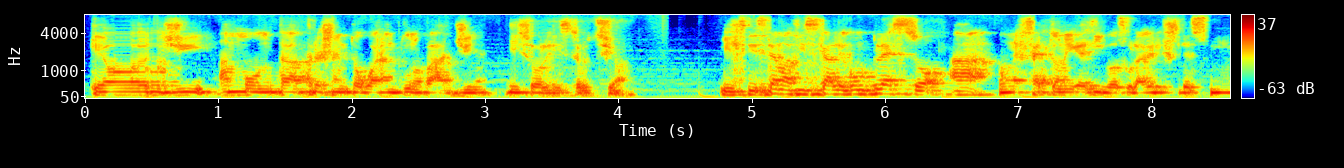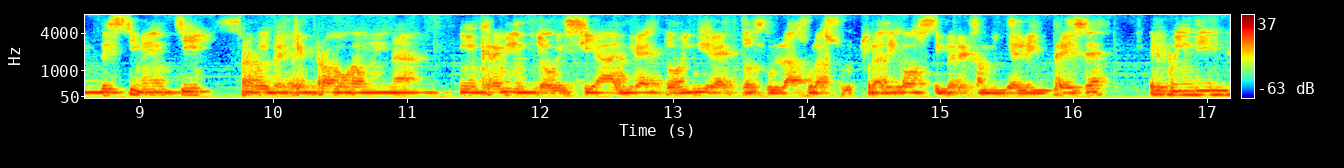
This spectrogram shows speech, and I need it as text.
che oggi ammonta a 341 pagine di sole istruzioni. Il sistema fiscale complesso ha un effetto negativo sulla crescita e sugli investimenti proprio perché provoca un incremento che sia diretto o indiretto sulla, sulla struttura dei costi per le famiglie e le imprese e quindi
